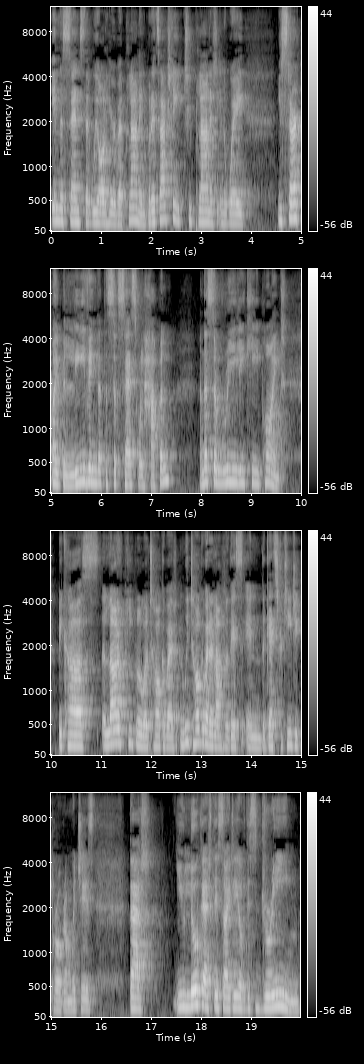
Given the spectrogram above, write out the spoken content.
in the sense that we all hear about planning, but it's actually to plan it in a way you start by believing that the success will happen. And that's the really key point because a lot of people will talk about, and we talk about a lot of this in the Get Strategic program, which is that you look at this idea of this dream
